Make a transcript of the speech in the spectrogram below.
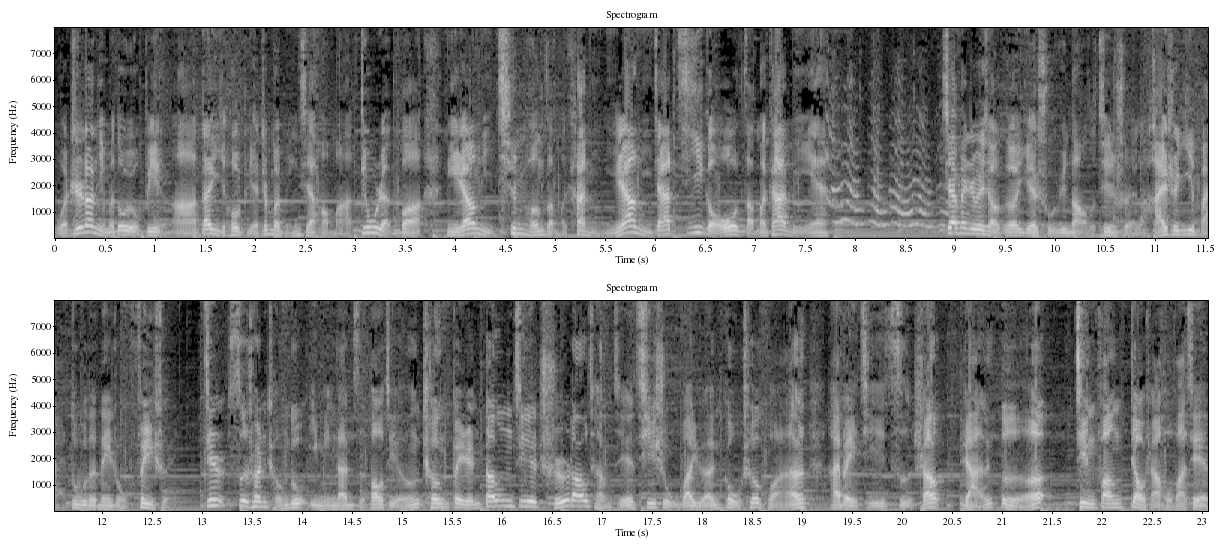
我知道你们都有病啊，但以后别这么明显好吗？丢人不？你让你亲朋怎么看你？你让你家鸡狗怎么看你？下面这位小哥也属于脑子进水了，还是一百度的那种废水。近日，四川成都一名男子报警称被人当街持刀抢劫七十五万元购车款，还被其刺伤。然而，警方调查后发现，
